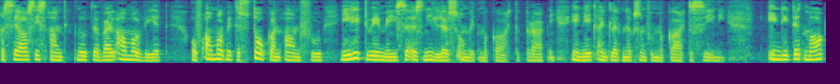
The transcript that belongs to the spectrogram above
geselsies aan te knoop terwyl almal weet of almal met 'n stok kan aanvoel hierdie twee mense is nie lus om met mekaar te praat nie en net eintlik niks om vir mekaar te sê nie. En dit dit maak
